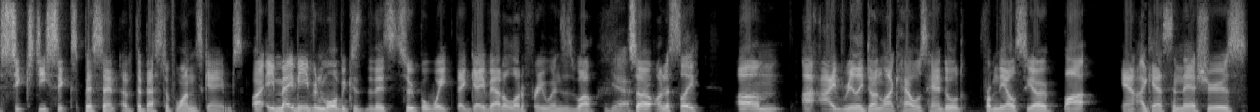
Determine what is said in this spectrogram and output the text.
66% of the best of ones games. Uh, it maybe even more because this super week they gave out a lot of free wins as well. Yeah. So honestly, um, I, I really don't like how it was handled from the LCO, but yeah, I guess in their shoes,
